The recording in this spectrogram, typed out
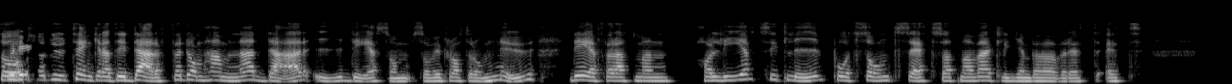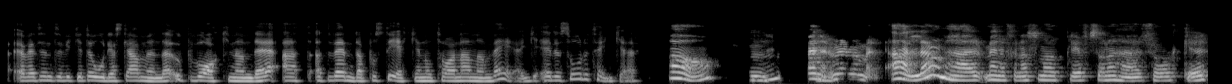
Så, det- så du tänker att det är därför de hamnar där i det som, som vi pratar om nu. Det är för att man har levt sitt liv på ett sådant sätt så att man verkligen behöver ett, ett jag vet inte vilket ord jag ska använda, uppvaknande, att, att vända på steken och ta en annan väg. Är det så du tänker? Ja, Mm. men, Mm. men alla de här människorna som har upplevt sådana här saker,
